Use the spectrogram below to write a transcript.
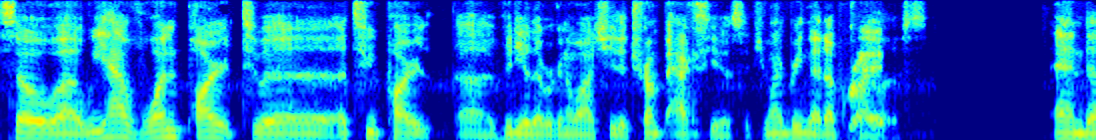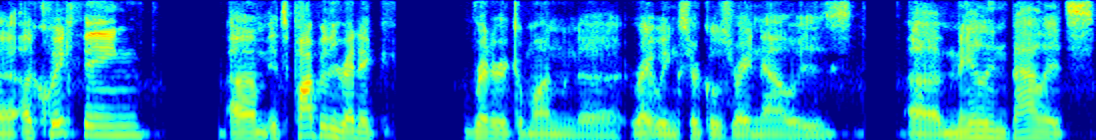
So uh, we have one part to a, a two-part uh, video that we're gonna watch here, the Trump Axios. If you want to bring that up, Right. Carlos. And uh, a quick thing, um, it's popular rhetoric rhetoric among uh, right-wing circles right now is uh, mail-in ballots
